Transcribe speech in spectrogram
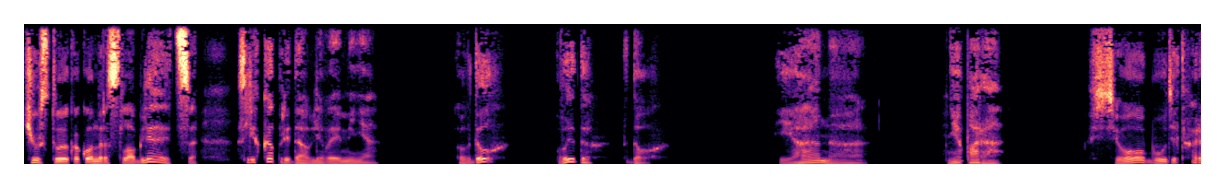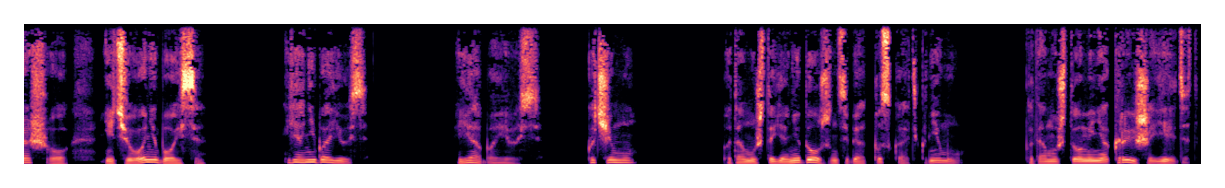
Чувствую, как он расслабляется, слегка придавливая меня. Вдох, выдох, вдох. Яна, мне пора. Все будет хорошо, ничего не бойся. Я не боюсь. Я боюсь. Почему? Потому что я не должен тебя отпускать к нему потому что у меня крыша едет,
